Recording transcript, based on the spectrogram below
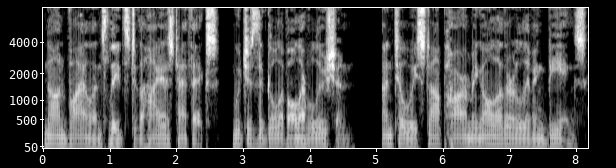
Non-violence leads to the highest ethics, which is the goal of all evolution. Until we stop harming all other living beings,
